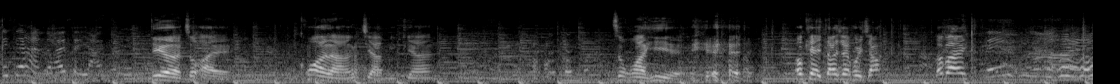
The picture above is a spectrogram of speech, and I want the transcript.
你现在喊的还是谁牙齿？第二做爱，看人吃物件，做欢喜的。OK，大家回家，拜拜。 Thank you.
